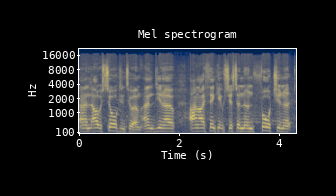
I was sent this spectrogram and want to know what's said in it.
And I was talking to them, and, you know, and I think it was just an unfortunate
